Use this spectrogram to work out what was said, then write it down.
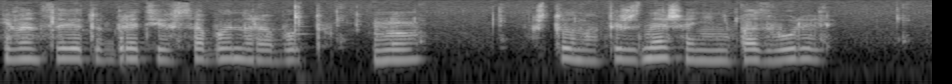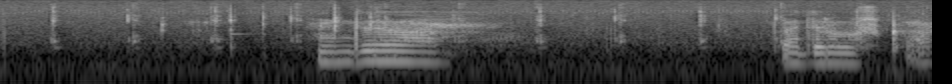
Иван советует брать ее с собой на работу. Ну? Что, ну ты же знаешь, они не позволили. Да, подружка.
